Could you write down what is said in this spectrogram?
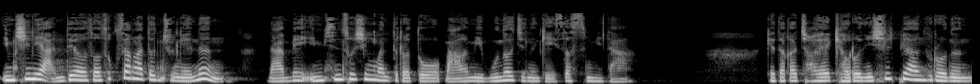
임신이 안 되어서 속상하던 중에는 남의 임신 소식만 들어도 마음이 무너지는 게 있었습니다. 게다가 저의 결혼이 실패한 후로는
